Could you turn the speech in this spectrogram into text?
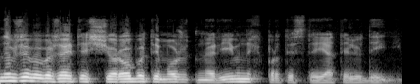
невже ви вважаєте, що роботи можуть на рівних протистояти людині?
